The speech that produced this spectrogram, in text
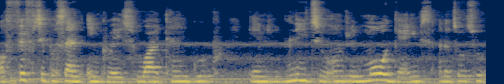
a 50% increase, while 10 group games would lead to 100 more games and a total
